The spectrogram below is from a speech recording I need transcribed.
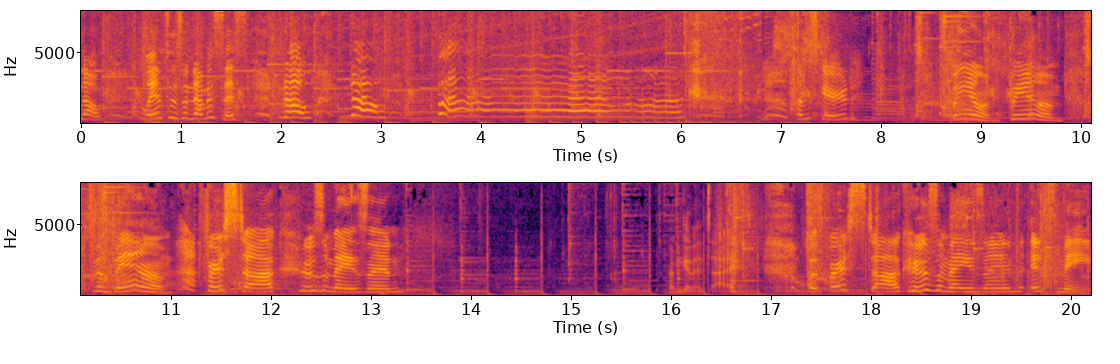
No. Lance is a nemesis. No. I'm scared. Bam, bam, bam, bam. First stock, who's amazing? I'm gonna die. But first stock, who's amazing? It's me.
